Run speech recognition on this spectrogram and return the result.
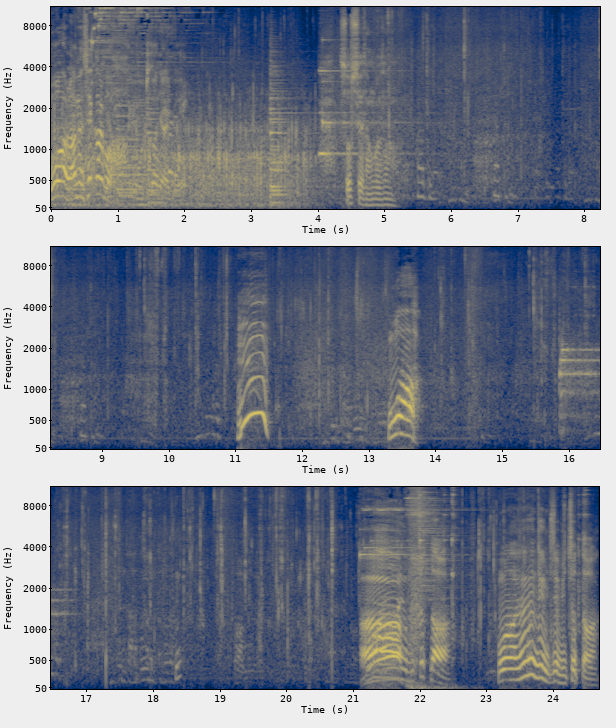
우와, 라면 색깔 봐. 이거 어떡하냐 이거. 소스에 담가서. 음! 우와. 아, 이거 미쳤다. 와, 선생님 진짜 미쳤다.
